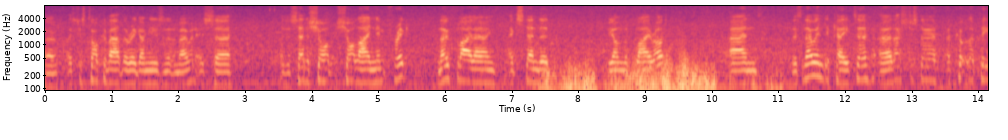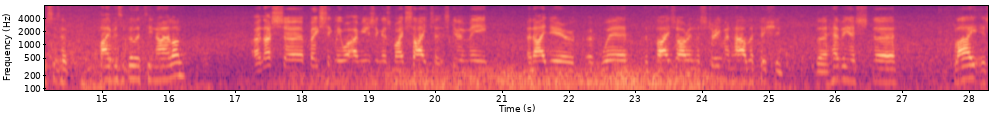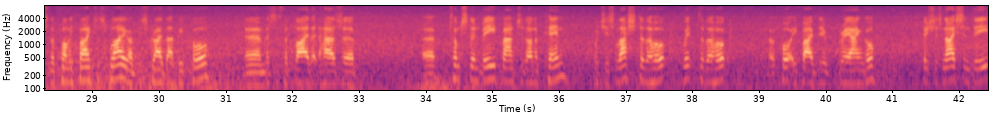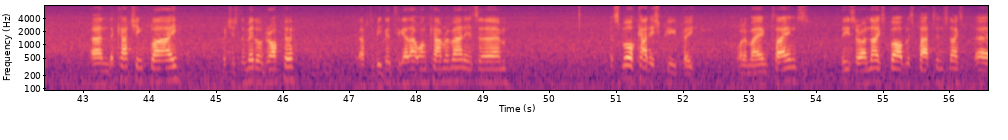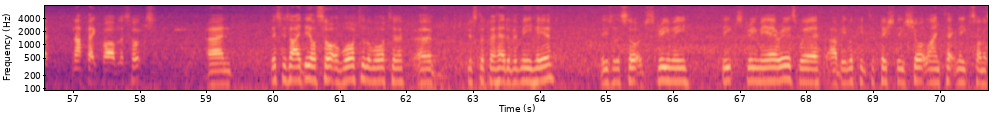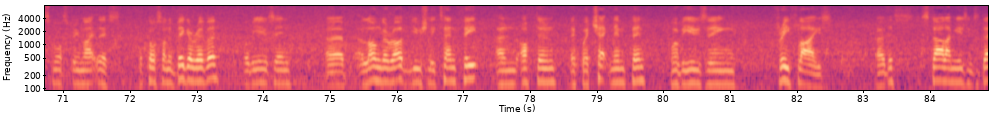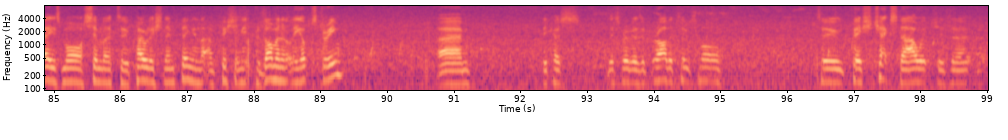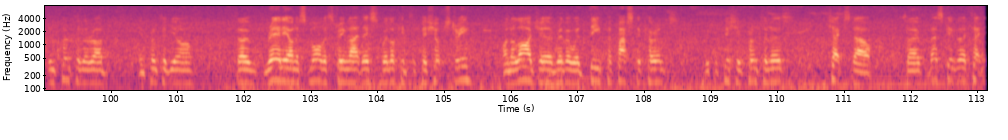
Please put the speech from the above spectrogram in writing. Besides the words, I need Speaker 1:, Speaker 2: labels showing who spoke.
Speaker 1: So let's just talk about the rig I'm using at the moment. It's, uh, as I said, a short, short line nymph rig. No fly line extended beyond the fly rod. And there's no indicator. Uh, that's just a, a, couple of pieces of high visibility nylon. And that's uh, basically what I'm using as my sight. It's giving me an idea of, of, where the flies are in the stream and how they're fishing. The heaviest uh, fly is the Polyphytus fly, I've described that before. Um, this is the fly that has a, a, tungsten bead mounted on a pin, which is lashed to the hook, whipped to the hook at a 45 degree angle. Fish is nice and deep, and the catching fly, which is the middle dropper, you have to be good to get that one cameraman, is um, a small caddis pupae, one of my own clients. These are our nice barbless patterns, nice uh, Knapek barbless hooks and this is ideal sort of water, the water uh, just up ahead of me here. These are the sort of streamy, deep streamy areas where I'll be looking to fish these short line techniques on a small stream like this. Of course on a bigger river we'll be using uh, a longer rod, usually 10 feet and often if we're Czech nymphing we'll be using three flies. Uh, this style I'm using today is more similar to Polish nymphing in that I'm fishing it predominantly upstream. Um, because this river is rather too small to fish Czech style which is uh, in front of the rod, in front of your so really on a smaller stream like this we're looking to fish upstream on a larger river with deeper faster currents we can fish in front of us Czech style. So let's give the technique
